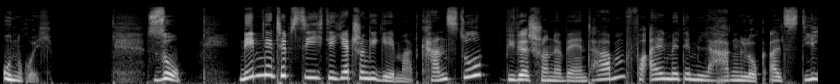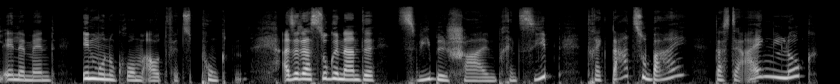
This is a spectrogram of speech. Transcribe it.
unruhig. So, neben den Tipps, die ich dir jetzt schon gegeben habe, kannst du, wie wir es schon erwähnt haben, vor allem mit dem Lagenlook als Stilelement in monochromen Outfits punkten. Also das sogenannte Zwiebelschalenprinzip trägt dazu bei, dass der Eigenlook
